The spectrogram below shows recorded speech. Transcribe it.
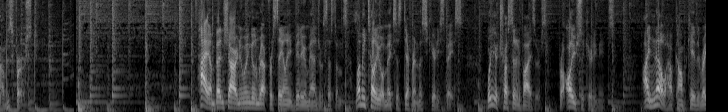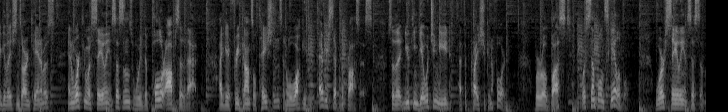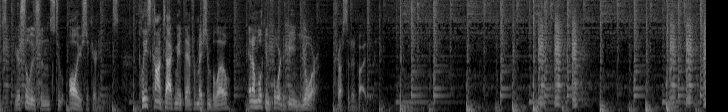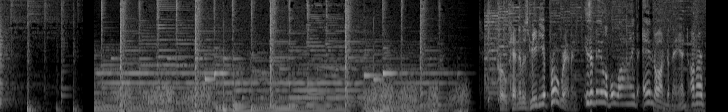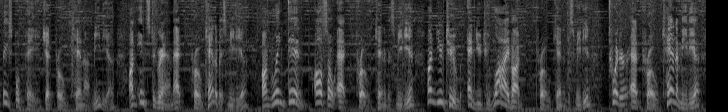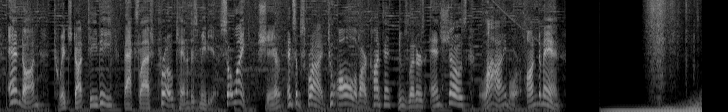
comes first. Hi, I'm Ben Shower, New England rep for Salient Video Management Systems. Let me tell you what makes us different in the security space. We're your trusted advisors for all your security needs. I know how complicated the regulations are in cannabis, and working with Salient Systems will be the polar opposite of that. I give free consultations and will walk you through every step of the process so that you can get what you need at the price you can afford. We're robust, we're simple and scalable. We're Salient Systems, your solutions to all your security needs. Please contact me at the information below, and I'm looking forward to being your trusted advisor. Cannabis Media programming is available live and on demand on our Facebook page at Pro Canna Media, on Instagram at Pro Cannabis Media, on LinkedIn also at Pro Cannabis Media, on YouTube and YouTube Live on Pro Cannabis Media, Twitter at Pro Canna Media, and on twitch.tv backslash pro cannabis media. So like, share, and subscribe to all of our content, newsletters, and shows live or on demand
